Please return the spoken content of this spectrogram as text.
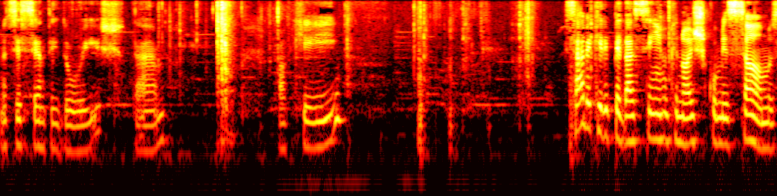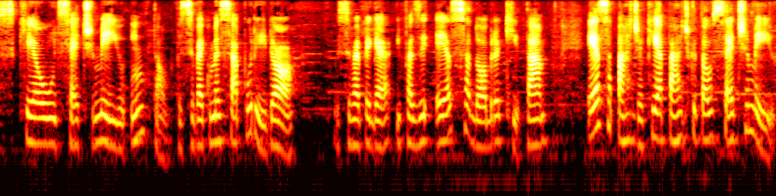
No 62, tá? Ok. Sabe aquele pedacinho que nós começamos, que é o 7,5? Então, você vai começar por ele, ó. Você vai pegar e fazer essa dobra aqui, tá? Essa parte aqui é a parte que tá o 7,5.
